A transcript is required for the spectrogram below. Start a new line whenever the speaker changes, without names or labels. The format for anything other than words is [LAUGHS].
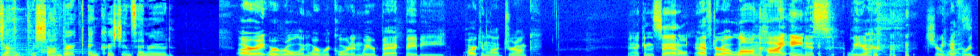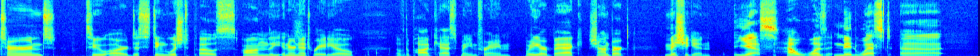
Drunk with Sean Burke and Christian Senrud.
All right, we're rolling. We're recording. We're back, baby. Parking lot drunk.
Back in the saddle.
After a long high anus, [LAUGHS] we are [LAUGHS]
Sure
we
was.
have returned to our distinguished posts on the internet radio of the podcast mainframe. We are back. Sean Burke, Michigan.
yes.
How was it?
Midwest, uh,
